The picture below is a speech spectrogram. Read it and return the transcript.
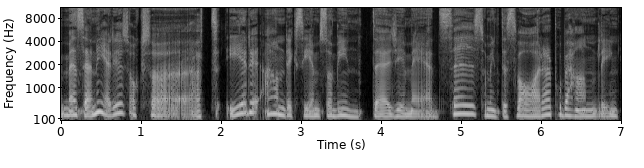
Men sen är det ju också att är det handeksem som inte ger med sig, som inte svarar på behandling,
